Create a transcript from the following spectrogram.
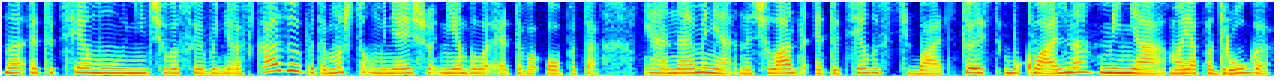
на эту тему, ничего своего не рассказываю, потому что у меня еще не было этого опыта. И она меня начала на эту тему стебать. То есть буквально меня, моя подруга,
